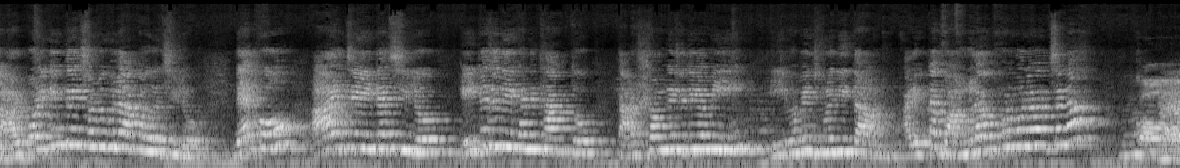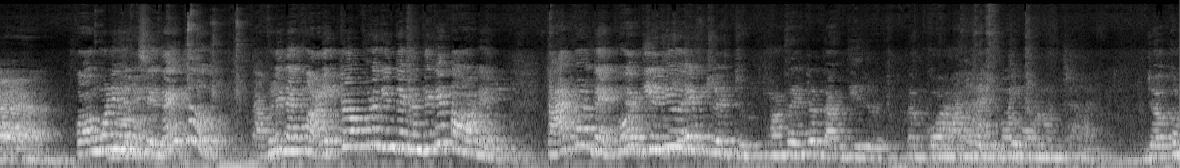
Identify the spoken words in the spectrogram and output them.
তারপরে কিন্তু এই ছবিগুলো আঁকা হয়েছিল। দেখো আর যে এইটা ছিল এইটা যদি এখানে থাকতো তার সঙ্গে যদি আমি এইভাবে জুড়ে দিতাম আর একটা বাংলা অক্ষর মনে হচ্ছে না? ক। কম মনে হচ্ছে তাই তো? তাহলে দেখো আরেকটা অক্ষর কিন্তু এখান থেকে পাওয়া গেল তারপর দেখো তৃতীয় একটু একটু। মাথায় একটা দাগ দিয়ে দেবে। যখন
